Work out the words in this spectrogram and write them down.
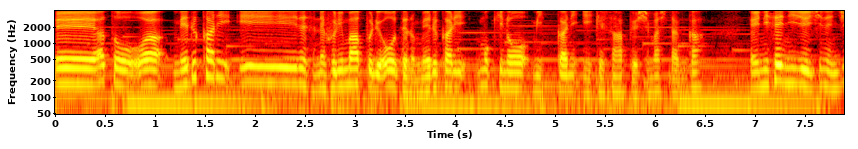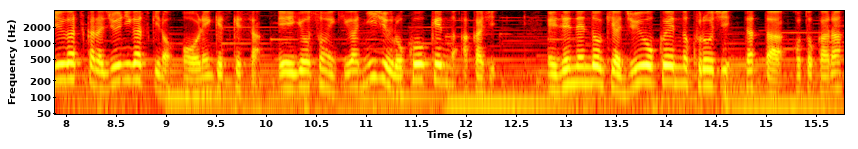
えー、あとは、メルカリですね。フリマアプリ大手のメルカリも昨日3日に決算発表しましたが、2021年10月から12月期の連結決算、営業損益が26億円の赤字、前年同期は10億円の黒字だったことから、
